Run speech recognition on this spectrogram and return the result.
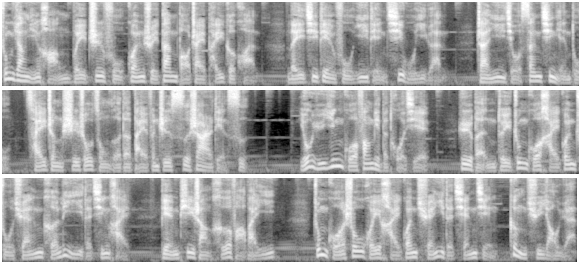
中央银行为支付关税担保债赔各款。累计垫付一点七五亿元，占一九三七年度财政实收总额的百分之四十二点四。由于英国方面的妥协，日本对中国海关主权和利益的侵害便披上合法外衣，中国收回海关权益的前景更趋遥远。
